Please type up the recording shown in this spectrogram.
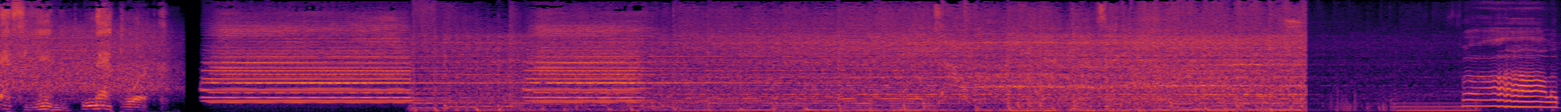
FM Network.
